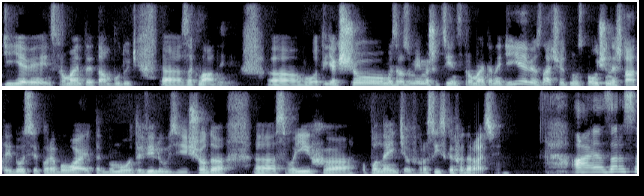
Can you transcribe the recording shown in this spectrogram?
дієві інструменти там будуть е, закладені. Е, от якщо ми зрозуміємо, що ці інструменти не дієві, значить ну Сполучені Штати і досі перебувають, так би мовити, в ілюзії щодо своїх опонентів Російської Федерації. А зараз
